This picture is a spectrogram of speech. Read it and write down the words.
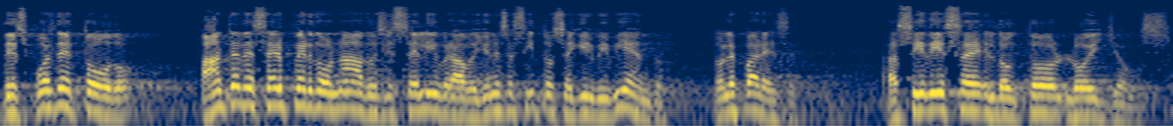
después de todo, antes de ser perdonado y ser librado, yo necesito seguir viviendo. ¿No les parece? Así dice el doctor Lloyd Jones.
